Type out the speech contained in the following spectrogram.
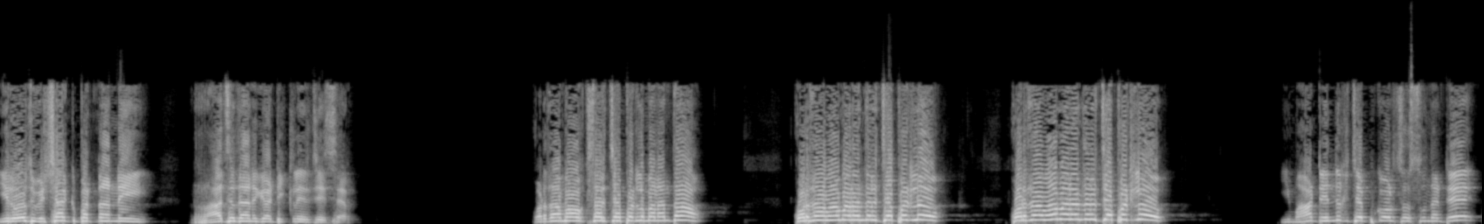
ఈరోజు విశాఖపట్నాన్ని రాజధానిగా డిక్లేర్ చేశారు. కొడదామా ఒకసారి చెప్పట్లు మనంతా? కొడదామా మనందరూ చెప్పట్లు? కొడదామా మనందరూ చెప్పట్లు? ఈ మాట ఎందుకు చెప్పుకోవాల్సి వస్తుందంటే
